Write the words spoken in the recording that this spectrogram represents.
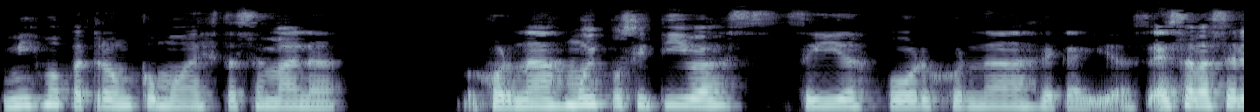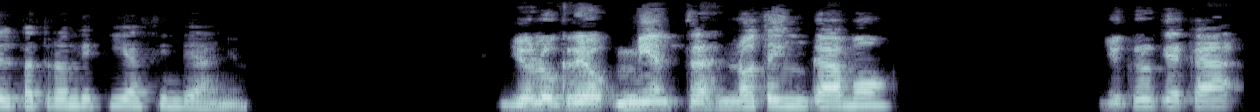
mismo patrón como esta semana? Jornadas muy positivas seguidas por jornadas de caídas. Ese va a ser el patrón de aquí a fin de año. Yo lo creo. Mientras no tengamos, yo creo que acá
